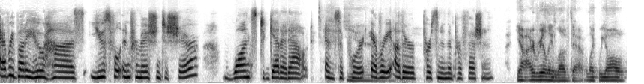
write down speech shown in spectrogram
Everybody who has useful information to share wants to get it out and support yeah. every other person in the profession. Yeah, I really love that. Like we all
